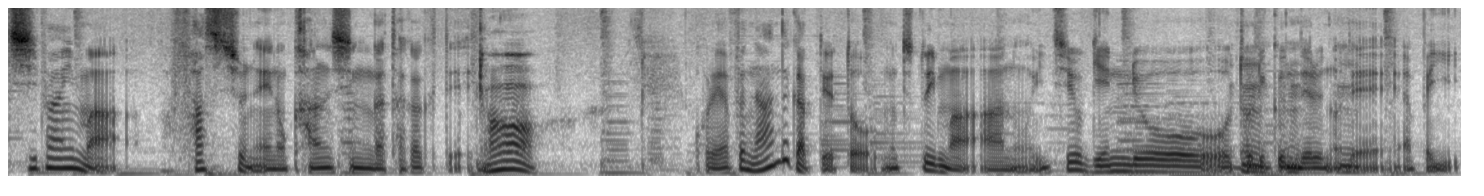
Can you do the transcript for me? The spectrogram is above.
一番今ファッションへの関心が高くて。あこれやっぱりなんでかっていうともうちょっと今あの一応減量を取り組んでるので、やっぱり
